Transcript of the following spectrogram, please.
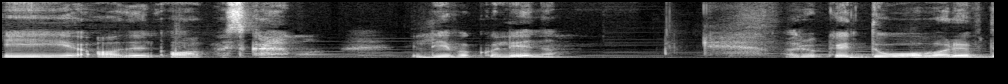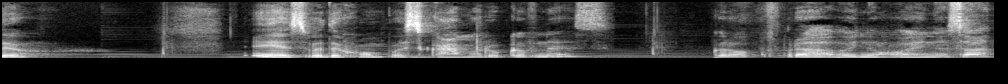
І один. Опускаємо. Ліве коліно. Руки догори вдих. І з видихом пускаємо руки вниз. Крок правою ногою назад.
